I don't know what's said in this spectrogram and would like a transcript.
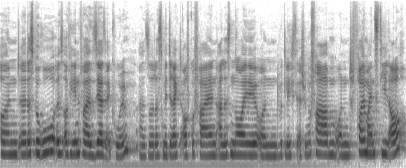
Und äh, das Büro ist auf jeden Fall sehr, sehr cool. Also das ist mir direkt aufgefallen, alles neu und wirklich sehr schöne Farben und voll mein Stil auch.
